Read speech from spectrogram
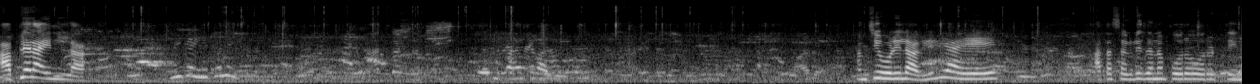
आपल्या लाईनला. ठीक ही आहे. आमची होळी लागलेली आहे. आता सगळी जण पोरं ओरडतील.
